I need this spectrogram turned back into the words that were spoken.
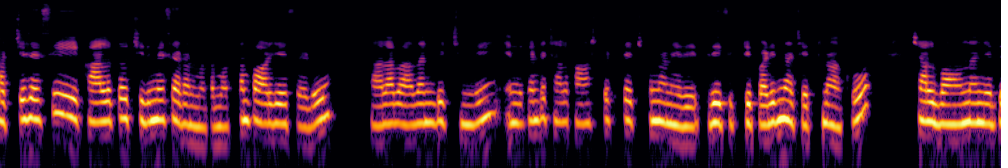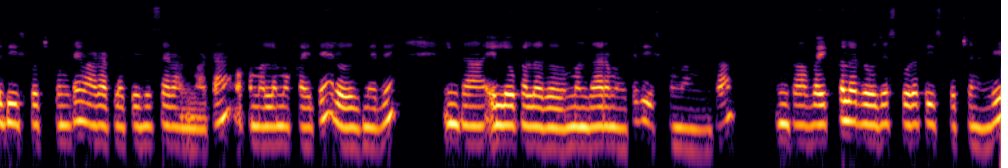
కట్ చేసేసి కాళ్ళతో చిదిమేశాడు అనమాట మొత్తం పాడు చేశాడు. చాలా బాధ అనిపించింది. ఎందుకంటే చాలా కాస్ట్ పెట్టి తెచ్చుకున్నాను ఇది. త్రీ ఫిఫ్టీ పడింది ఆ చెట్టు నాకు. చాలా బాగుందని చెప్పి తీసుకొచ్చుకుంటే వాడు అట్లా చేసేసాడు అనమాట ఒక మల్లె మొక్క అయితే రోజ్ మెర్రీ ఇంకా ఎల్లో కలర్ మందారం అయితే తీసుకున్నాం ఇంకా. ఇంకా వైట్ కలర్ రోజెస్ కూడా తీసుకొచ్చానండి.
